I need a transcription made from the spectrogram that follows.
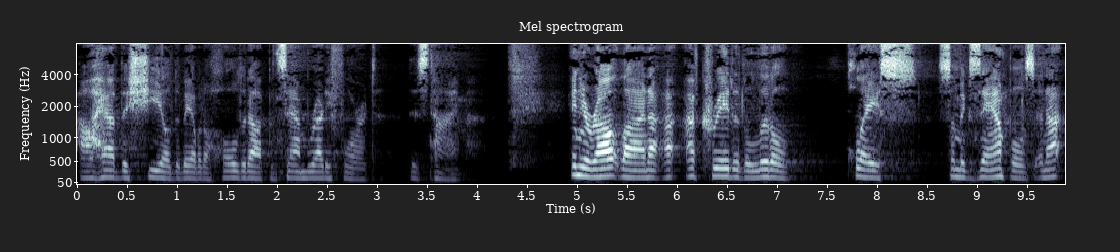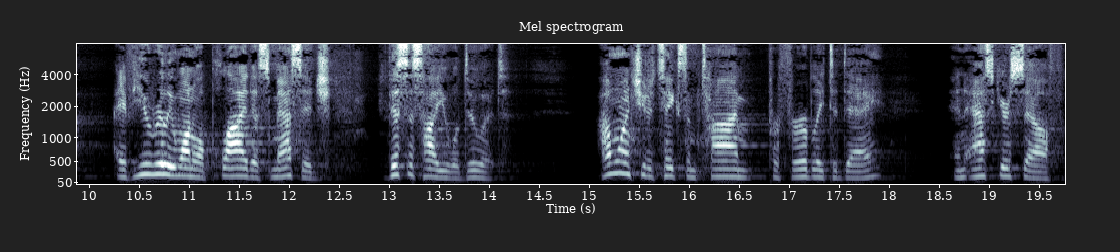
I'll have the shield to be able to hold it up and say, I'm ready for it this time. In your outline, I, have created a little place, some examples, and I, if you really want to apply this message, this is how you will do it. I want you to take some time, preferably today, and ask yourself,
